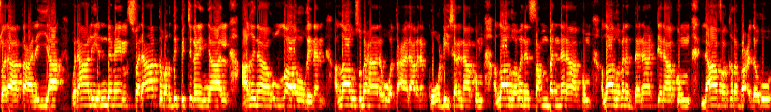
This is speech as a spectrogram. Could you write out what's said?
സ്വലാത്ത അലയ്യ. ഒരാൾ എന്റെ മേൽ സ്വലാത്ത് വർദ്ധിപ്പിച്ചു കഴിഞ്ഞാൽ അള്ളാഹു സുബാനുഭൂവത്താല അവനെ കോടീശ്വരനാക്കും. അള്ളാഹു അവനെ സമ്പന്നനാക്കും. അള്ളാഹു അവനെ ധനാട്യനാക്കും ലാ ഫഖ്റ ബഅദഹു.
